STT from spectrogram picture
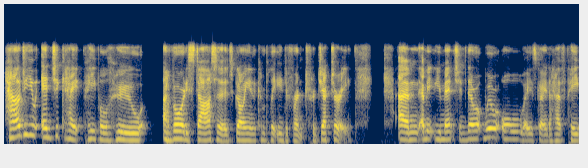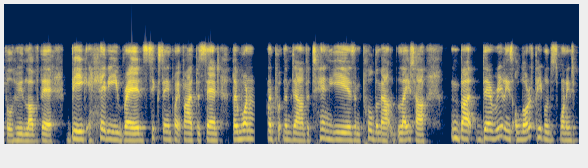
how do you educate people who have already started going in a completely different trajectory um, I mean, you mentioned there. We're always going to have people who love their big, heavy reds, sixteen point five percent. They want to put them down for ten years and pull them out later. But there really is a lot of people just wanting to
